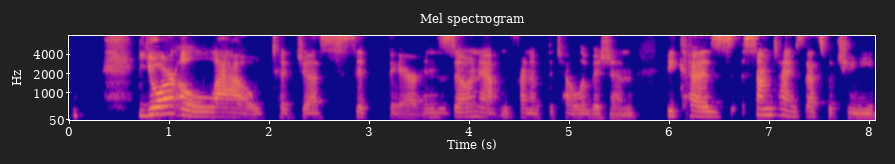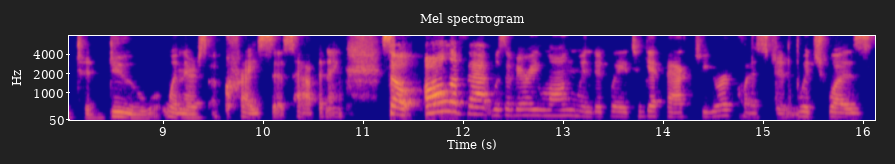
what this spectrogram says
You're allowed to just sit there and zone out in front of the television because sometimes that's what you need to do when there's a crisis happening. So, all of that was a very long winded way to get back to your question, which was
